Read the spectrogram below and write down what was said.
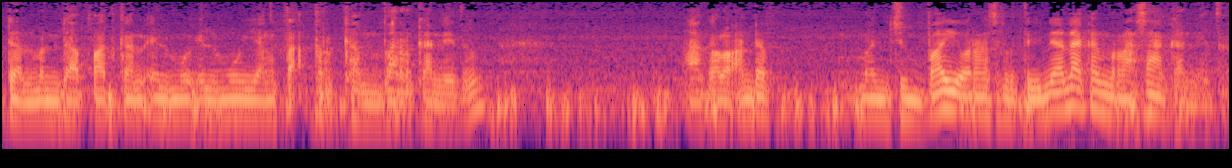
dan mendapatkan ilmu-ilmu yang tak tergambarkan itu nah, kalau anda menjumpai orang seperti ini anda akan merasakan itu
